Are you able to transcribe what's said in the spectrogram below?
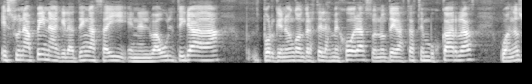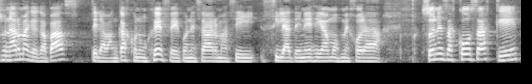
es una pena que la tengas ahí en el baúl tirada porque no encontraste las mejoras o no te gastaste en buscarlas, cuando es un arma que capaz te la bancás con un jefe con esa arma, si, si la tenés, digamos, mejorada. Son esas cosas que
